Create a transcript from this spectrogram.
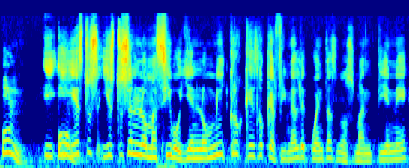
¡pum! Y, esto es, y esto es en lo masivo y en lo micro, que es lo que al final de cuentas nos mantiene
